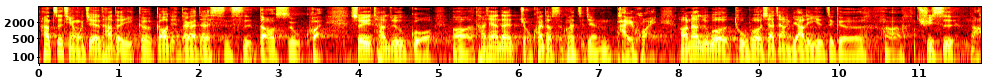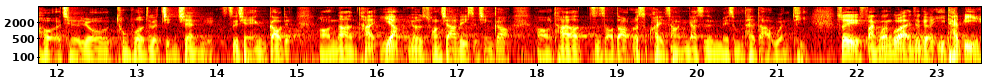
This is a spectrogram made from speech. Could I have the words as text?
它之前我记得它的一个高点大概在十四到十五块，所以它如果呃它现在在九块到十块之间徘徊，好，那如果突破下降压力的这个呃趋势，然后而且又突破这个颈线之前一个高点，啊，那它一样又创下历史新高，啊，它至少到二十块以上应该是没什么太大的问题，所以反观过来这个以太币，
